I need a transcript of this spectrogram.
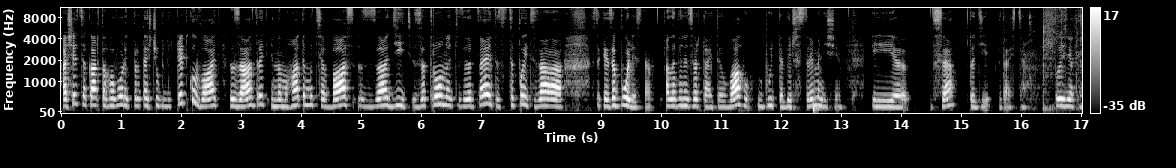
А ще ця карта говорить про те, що будуть пліткувати, заздрить і намагатимуться вас задіть, затронуть, за- знаєте, зцепити за таке за болісне. Але ви не звертайте увагу, будьте більш стриманіші, і все тоді вдасться. Близнюки.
